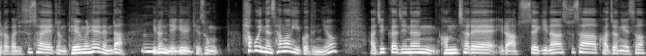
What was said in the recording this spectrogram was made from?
여러 가지 수사에 좀 대응을 해야 된다 이런 음. 얘기를 계속 하고 있는 상황이거든요. 아직까지는 검찰의 이런 압수수색이나 수사 과정에서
